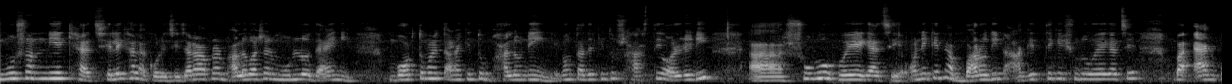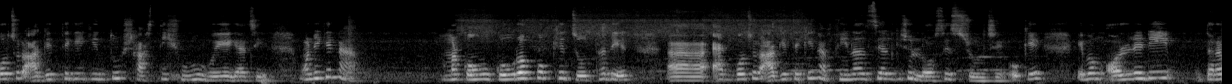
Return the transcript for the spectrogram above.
ইমোশন নিয়ে ছেলে খেলা করেছে, যারা আপনার ভালোবাসার মূল্য দেয়নি, বর্তমানে তারা কিন্তু ভালো নেই এবং তাদের কিন্তু শাস্তি অলরেডি শুরু হয়ে গেছে। অনেকে না বারো দিন আগের থেকে শুরু হয়ে গেছে বা এক বছর আগের থেকেই কিন্তু শাস্তি শুরু হয়ে গেছে। অনেকে না আমার কৌরব পক্ষের যোদ্ধাদের এক বছর আগে থেকে না ফিনান্সিয়াল কিছু লসেস চলছে ওকে এবং অলরেডি তারা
